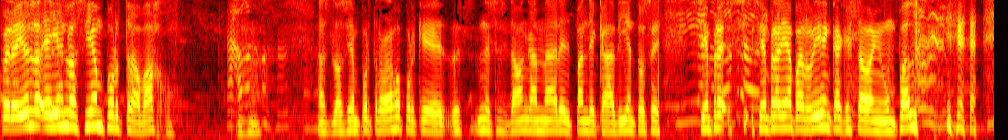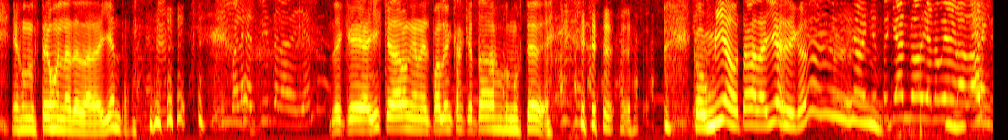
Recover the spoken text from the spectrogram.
pero ellos lo, ellas lo hacían por trabajo. Ah, ajá. Lo hacían por trabajo porque es- necesitaban ganar el pan de cada día, entonces siempre siempre había para Rijenca que estaban en un palo. es un ustedes en la de la leyenda. ¿Y cuál es el fin de la leyenda? De que ahí quedaron en el palo encasquetadas con ustedes. con miedo estaba la Jessica. No, yo ya no, ya no voy a grabar. Ay,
